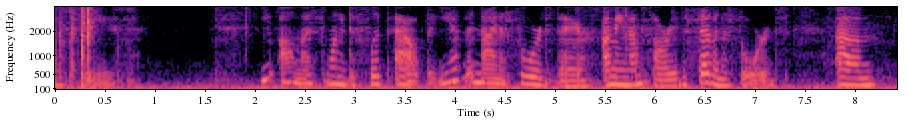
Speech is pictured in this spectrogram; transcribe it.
Pisces. You almost wanted to flip out, but you have the Nine of Swords there. I mean, I'm sorry, the Seven of Swords. Um,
